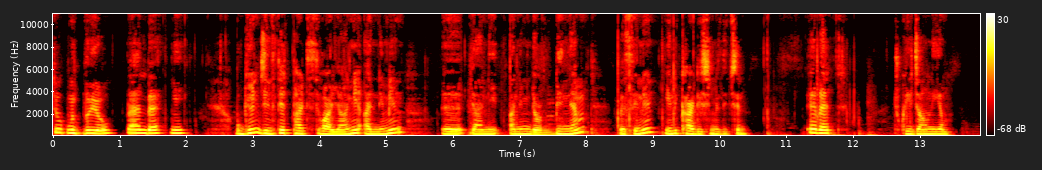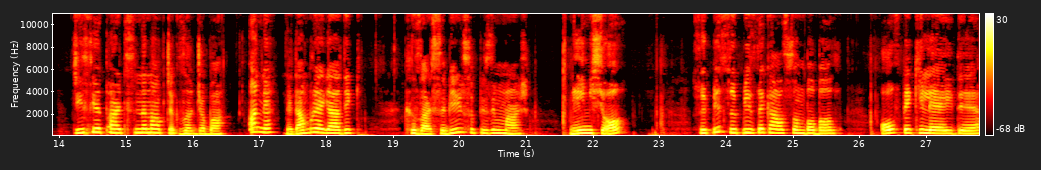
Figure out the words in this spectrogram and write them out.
çok mutluyum. Ben de. Bugün cinsiyet partisi var yani annemin e, yani annemin diyorum benim ve senin yeni kardeşimiz için. Evet. Çok heyecanlıyım. Cinsiyet partisinde ne yapacağız acaba? Anne neden buraya geldik? Kızlar size bir sürprizim var. Neymiş o? Sürpriz sürprizde kalsın Bubble. Of peki Lady.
